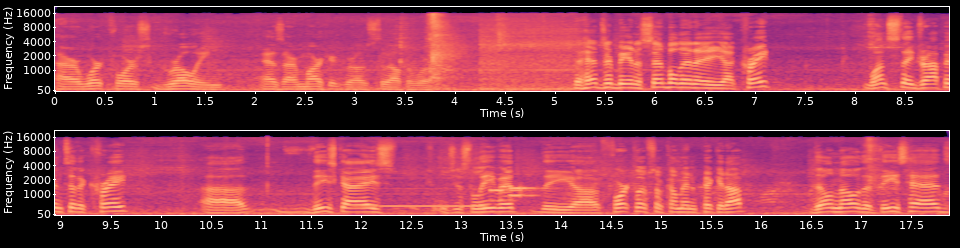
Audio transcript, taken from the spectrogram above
our workforce growing as our market grows throughout the world. The heads are being assembled in a uh, crate. Once they drop into the crate, uh, these guys just leave it. The uh, forklifts will come in and pick it up. They'll know that these heads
